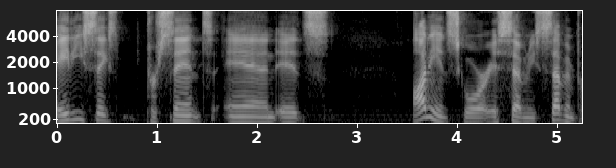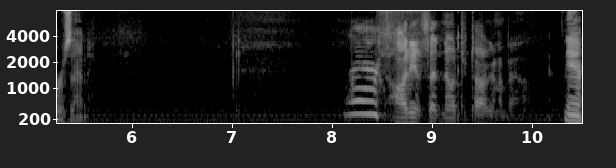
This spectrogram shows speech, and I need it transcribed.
86 percent, and its audience score is 77 percent. Eh. Audience doesn't know what they're talking about. Yeah.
